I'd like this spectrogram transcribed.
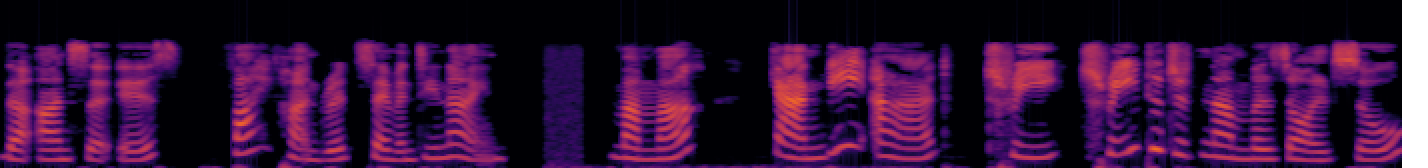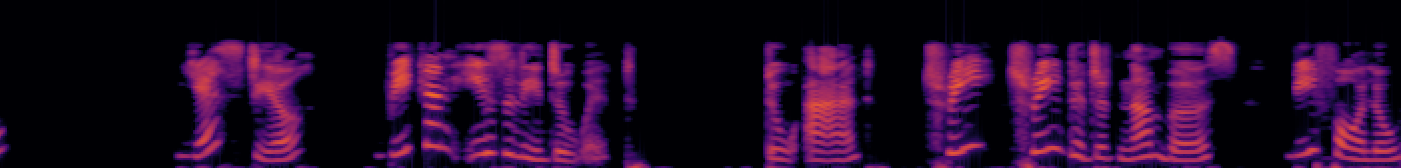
The answer is 579. Mama, can we add three three-digit numbers also? Yes, dear, we can easily do it. To add three three-digit numbers, we follow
